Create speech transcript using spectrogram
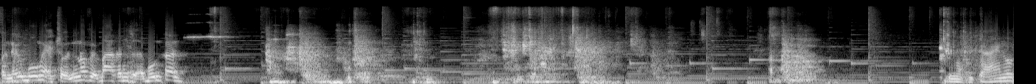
Còn nếu bố mẹ chuẩn, nó phải ba cân rưỡi, bốn cân. Ngọn trái nốt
